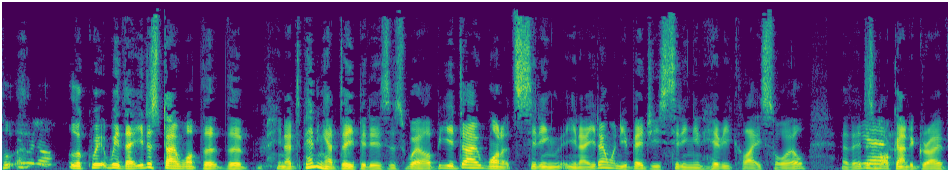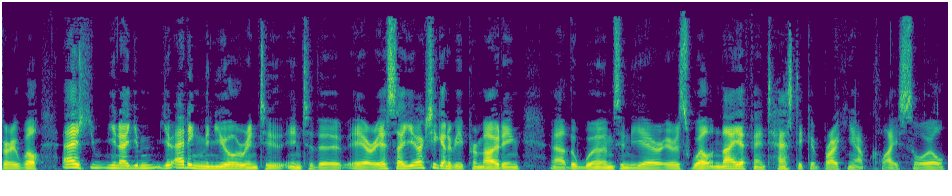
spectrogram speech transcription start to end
do it all. look, with, with that, you just don't want the, the, you know, depending how deep it is as well, but you don't want it sitting, you know, you don't want your veggies sitting in heavy clay soil. Uh, they're just Yeah. not going to grow very well. As you, you know, you, you're adding manure into into the area, so you're actually going to be promoting uh, the worms in the area as well, and they are fantastic at breaking up clay soil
